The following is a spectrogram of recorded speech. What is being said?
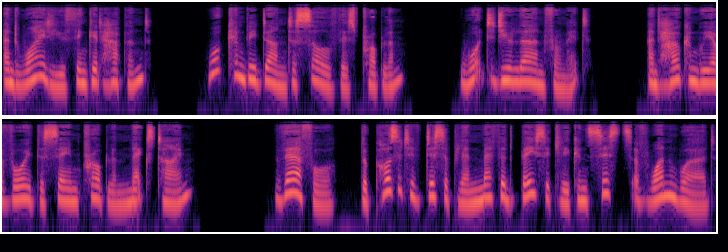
And why do you think it happened? What can be done to solve this problem? What did you learn from it? And how can we avoid the same problem next time? Therefore, the positive discipline method basically consists of one word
